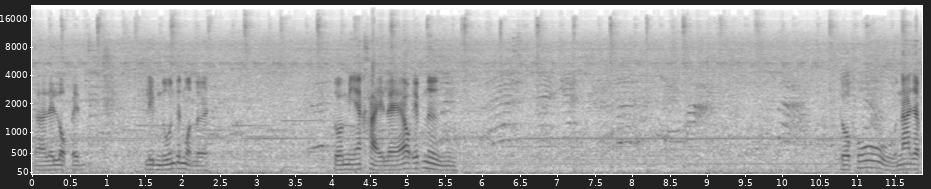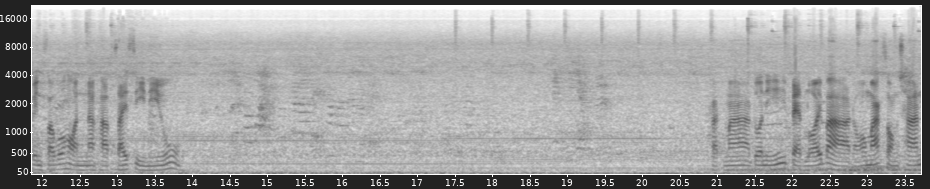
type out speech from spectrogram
เออเลยหลบไปริมนู้นกันหมดเลย ตัวเมียไข่แล้ว F1 ตัวผู้น่าจะเป็นฟาเวอร์ฮอนนะครับ ไซส์4นิ้ว ถัดมาตัวนี้ 800 บาทอ๋อมาร์ก2ชั้น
